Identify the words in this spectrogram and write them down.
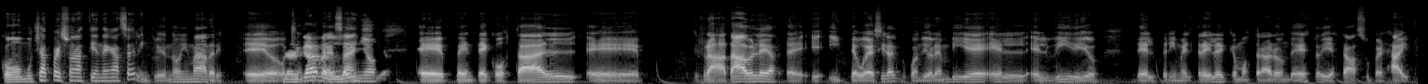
como muchas personas tienden a hacer, incluyendo mi madre, eh, They're gonna 83 lynch años, eh, pentecostal, eh, rajatable, eh, y, y te voy a decir algo, cuando yo le envié el, el vídeo del primer trailer que mostraron de esto, ella estaba súper hype.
